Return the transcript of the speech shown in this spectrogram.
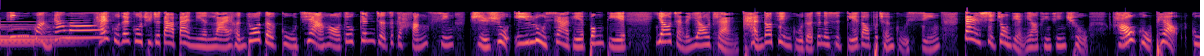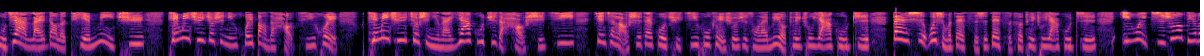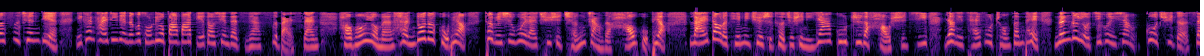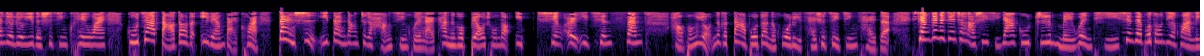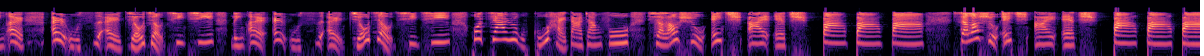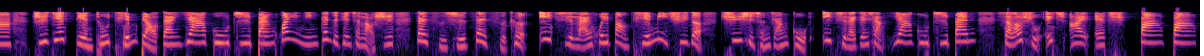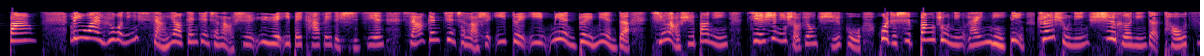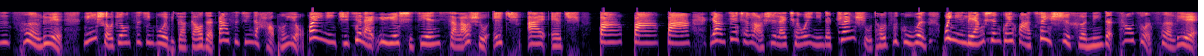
听广告喽。台股在过去这大半年来，很多的股价哈都跟着这个行情指数一路下跌崩跌，腰斩的腰斩，砍到见骨的真的是跌到不成股形。但是重点你要听清楚，好股票股价来到了甜蜜区，甜蜜区就是您挥棒的好机会，甜蜜区就是您来压估值的好时机。建成老师在过去几乎可以说是从来没有推出压估值，但是为什么在此时在此刻推出压估值？因为指数都跌了四千点，你看台。台积电能够从六八八跌到现在只剩下四百三，好朋友们，很多的股票，特别是未来趋势成长的好股票，来到了甜蜜确实刻，就是你压估值的好时机，让你财富重分配，能够有机会像过去的三六六一的世芯 KY，股价达到的一两百块，但是，一旦当这个行情回来，它能够飙冲到一千二、一千三，好朋友，那个大波段的获利才是最精彩的。想跟着建成老师一起压估值，没问题。现在拨通电话零二二五四二九九七七零二二五四二九九七七，或加入股海大丈夫小老鼠 H I H 八八八，小老鼠 H I H。八八八，直接点图填表单压估值班，欢迎您跟着建成老师，在此时在此刻一起来挥棒甜蜜区的趋势成长股，一起来跟上压估值班，小老鼠 H I H。八八八。另外，如果您想要跟建成老师预约一杯咖啡的时间，想要跟建成老师一对一面对面的，请老师帮您检视您手中持股，或者是帮助您来拟定专属您适合您的投资策略。您手中资金部位比较高的大资金的好朋友，欢迎您直接来预约时间。小老鼠 H I H。八八八，让建成老师来成为您的专属投资顾问，为您量身规划最适合您的操作策略。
